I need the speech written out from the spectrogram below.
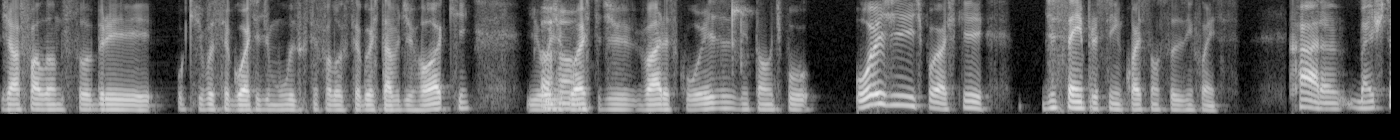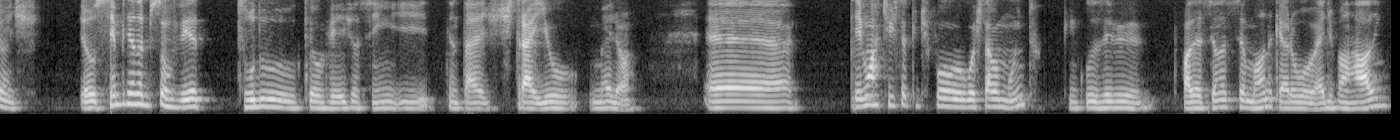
Já falando sobre o que você gosta de música, você falou que você gostava de rock. E hoje uhum. gosta de várias coisas. Então, tipo, hoje, tipo, eu acho que de sempre, assim, quais são suas influências? Cara, bastante. Eu sempre tento absorver tudo que eu vejo, assim, e tentar extrair o melhor. É... Teve um artista que, tipo, eu gostava muito, que inclusive faleceu nessa semana, que era o Ed Van Halen.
